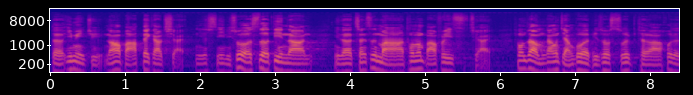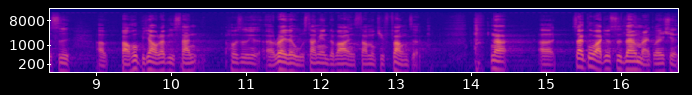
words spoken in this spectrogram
的 image，然后把它 backup 起来，你的你所有的设定啊。你的城市码通通把它 freeze 起来，放在我们刚刚讲过的，比如说 Swift 啊，或者是呃保护比较 Rabbit 三，或是呃 Red 五上面的 balance 上面去放着。那呃再过来就是 Level Migration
